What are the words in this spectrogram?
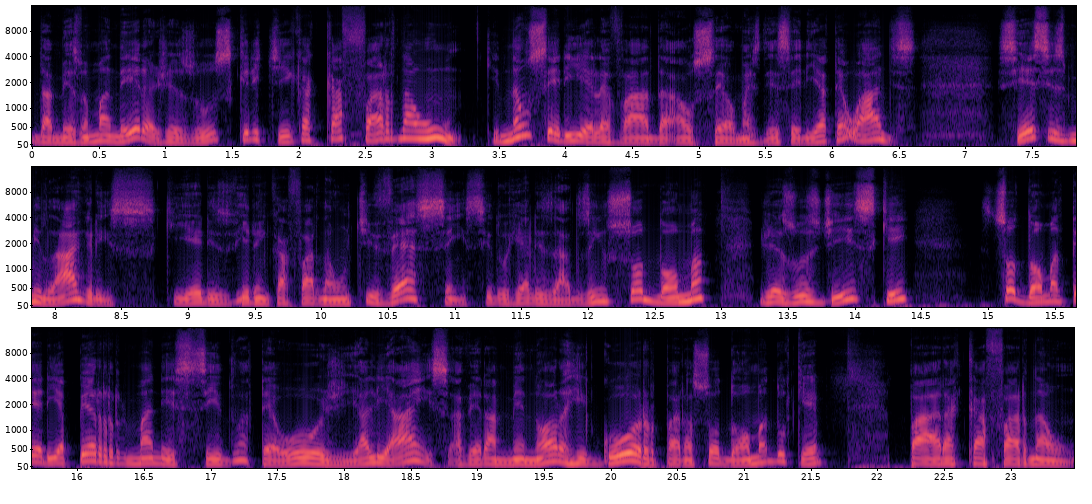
Da mesma maneira, Jesus critica Cafarnaum, que não seria elevada ao céu, mas desceria até o Hades. Se esses milagres que eles viram em Cafarnaum tivessem sido realizados em Sodoma, Jesus diz que Sodoma teria permanecido até hoje. Aliás, haverá menor rigor para Sodoma do que para Cafarnaum.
